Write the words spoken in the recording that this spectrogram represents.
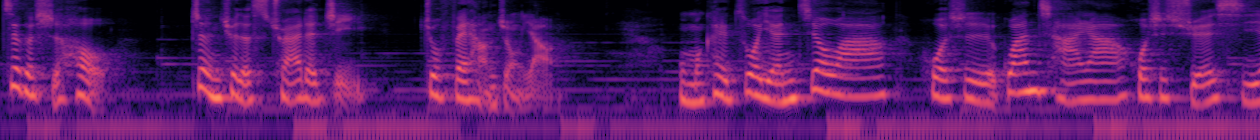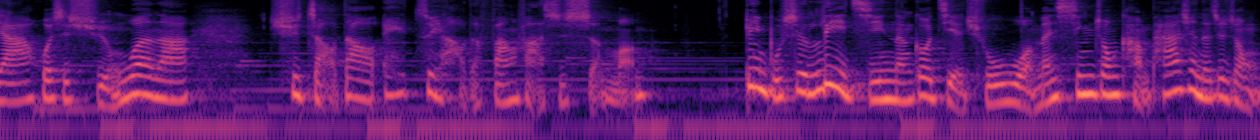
这个时候，正确的 strategy 就非常重要。我们可以做研究啊。或是观察呀，或是学习呀，或是询问啊，去找到哎，最好的方法是什么，并不是立即能够解除我们心中 compassion 的这种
